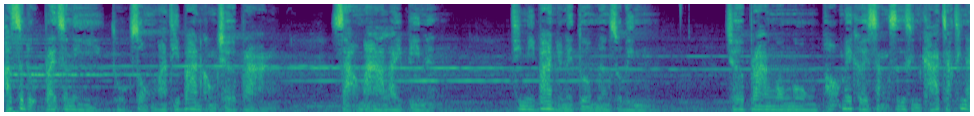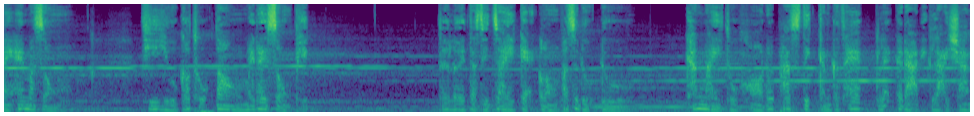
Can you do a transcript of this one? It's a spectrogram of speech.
พัสดุไปรษณีย์ถูกส่งมาที่บ้านของเชอปราง สาวมหาลัยปีหนึ่ง ที่มีบ้านอยู่ในตัวเมืองสุรินทร์เชอปรางงงๆ เพราะไม่เคยสั่งซื้อสินค้าจากที่ไหนให้มาส่ง ที่อยู่ก็ถูกต้องไม่ได้ส่งผิด เธอเลยตัดสินใจแกะกล่องพัสดุดู ข้างในถูกห่อด้วยพลาสติกกันกระแทกและกระดาษอีกหลายชั้น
